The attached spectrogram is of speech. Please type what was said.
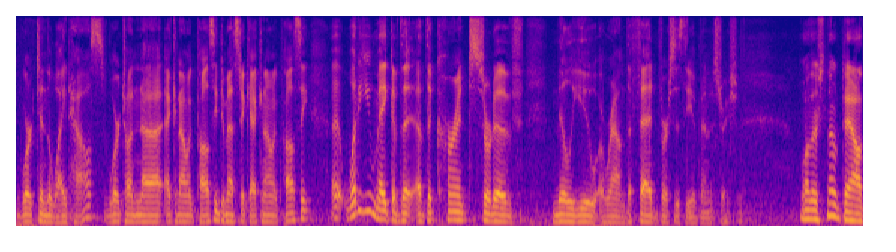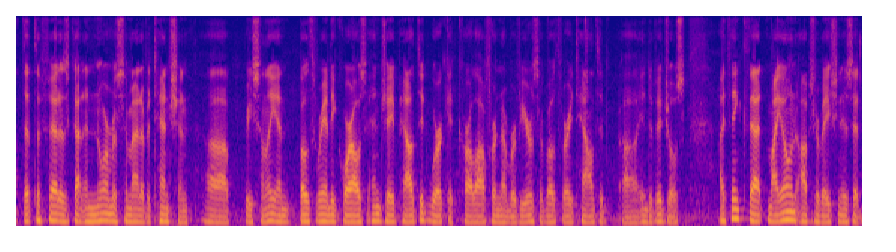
worked in the White House, worked on uh, economic policy, domestic economic policy. Uh, what do you make of the of the current sort of milieu around the Fed versus the administration? Well, there's no doubt that the Fed has got an enormous amount of attention uh, recently, and both Randy Quarles and Jay Powell did work at Carlyle for a number of years. They're both very talented uh, individuals. I think that my own observation is that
